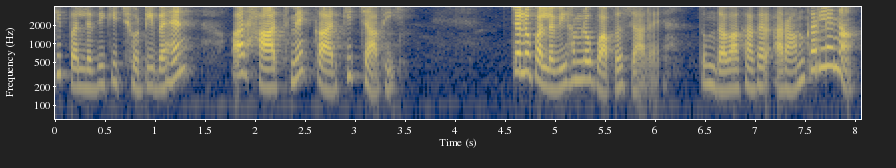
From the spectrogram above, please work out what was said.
थी पल्लवी की छोटी बहन और हाथ में कार की चाबी। चलो पल्लवी, हम लोग वापस जा रहे हैं। तुम दवा खाकर आराम कर लेना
